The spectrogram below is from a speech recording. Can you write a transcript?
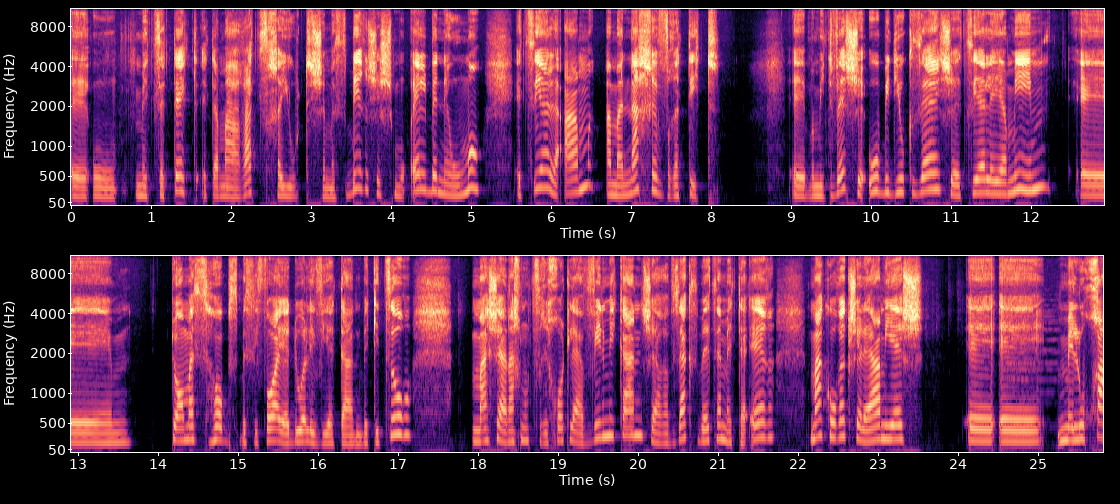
אה, הוא מצטט את המערץ חיות שמסביר ששמואל בנאומו הציע לעם אמנה חברתית. אה, במתווה שהוא בדיוק זה שהציע לימים תומאס הובס בספרו הידוע לוויתן. בקיצור, מה שאנחנו צריכות להבין מכאן, שהרב זקס בעצם מתאר מה קורה כשלעם יש אה, אה, מלוכה,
